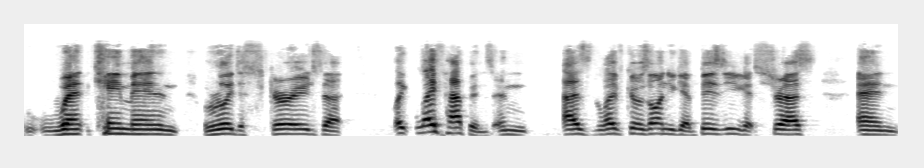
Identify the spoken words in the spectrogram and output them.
went came in really discouraged that like life happens and as life goes on you get busy, you get stressed and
